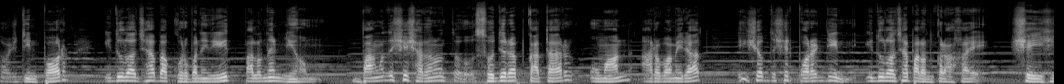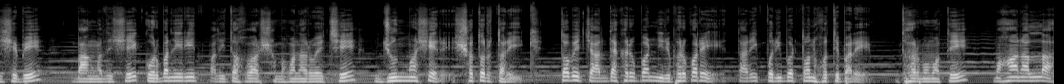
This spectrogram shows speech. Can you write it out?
দশ দিন পর ঈদুল আজহা বা কোরবানির ঈদ পালনের নিয়ম। বাংলাদেশে সাধারণত সৌদি আরব, কাতার, ওমান, আরব আমিরাত এইসব দেশের পরের দিন ঈদুল আজহা পালন করা হয়। সেই হিসেবে বাংলাদেশে কোরবানির ঈদ পালিত হওয়ার সম্ভাবনা রয়েছে জুন মাসের সতেরো তারিখ। তবে চাঁদ দেখার উপর নির্ভর করে তারিখ পরিবর্তন হতে পারে। ধর্মমতে, মহান আল্লাহ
